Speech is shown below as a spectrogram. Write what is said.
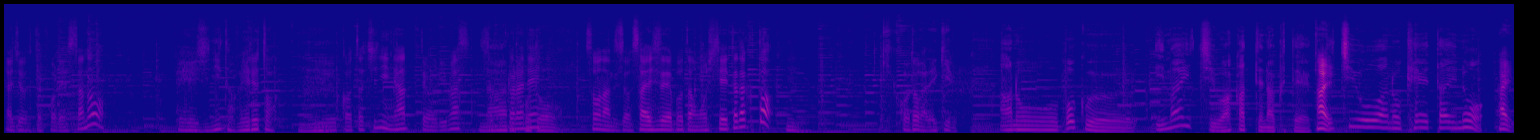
ラジオでフォレスタのページに飛べるとうん。いう形になっております。そこなからね、そうなんですよ、再生ボタンを押していただくと、うん。聞くことができる。あのー僕いまいち分かってなくて、はい。一応あの携帯のはい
